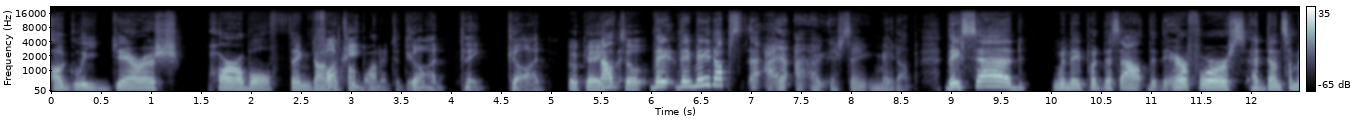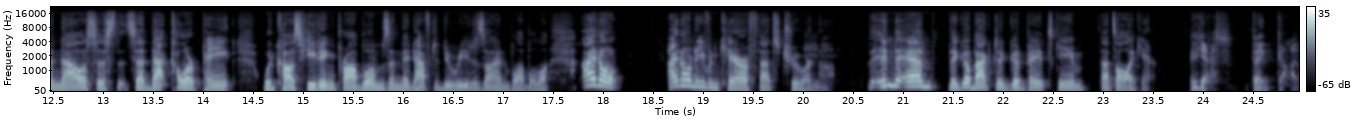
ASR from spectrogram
ugly, garish, horrible thing Donald Fucking Trump wanted to do. God. Thank God. Okay. Now so They they made up. I, I, I saying made up. They said when they put this out that the Air Force had done some analysis that said that color paint would cause heating problems and they'd have to do redesign. Blah blah blah. I don't. I don't even care if that's true or not. In the end, they go back to a good paint scheme. That's all I care. Yes, thank God.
